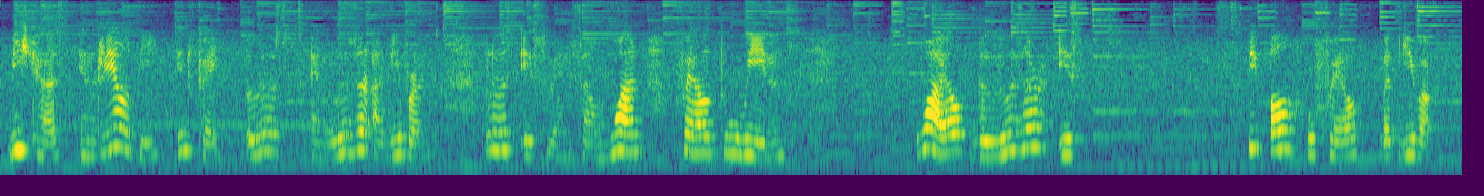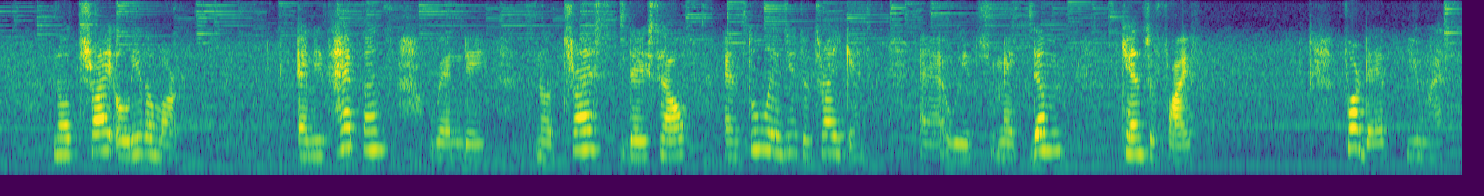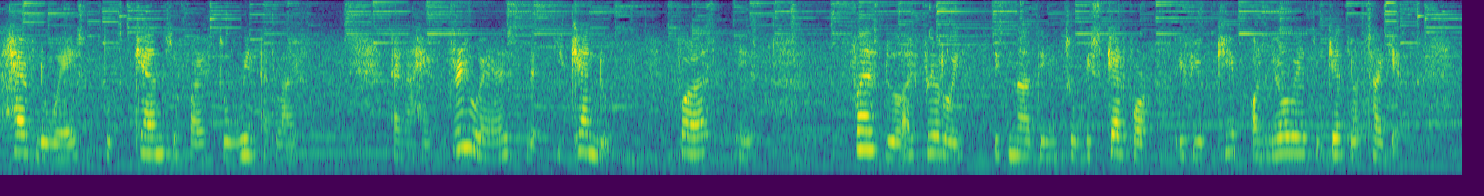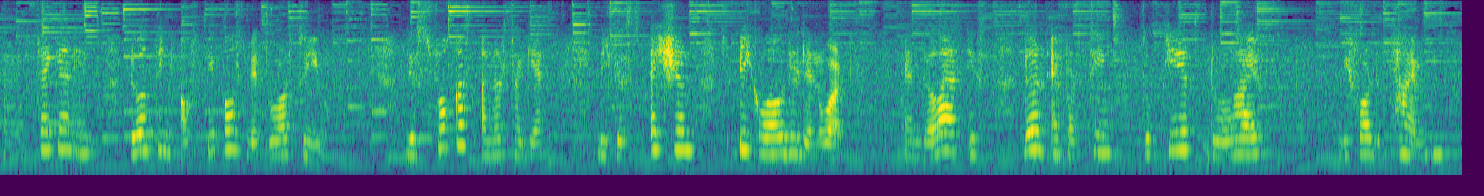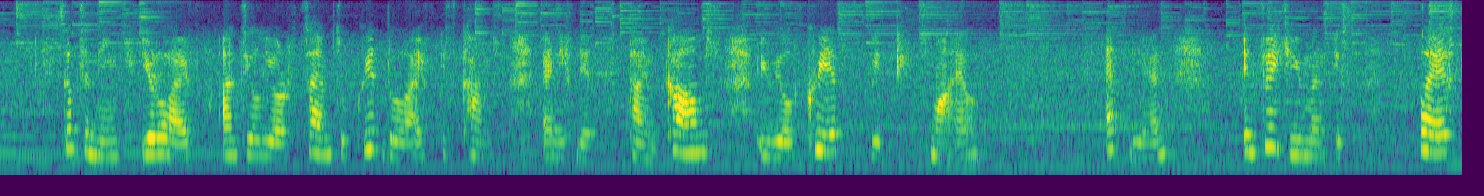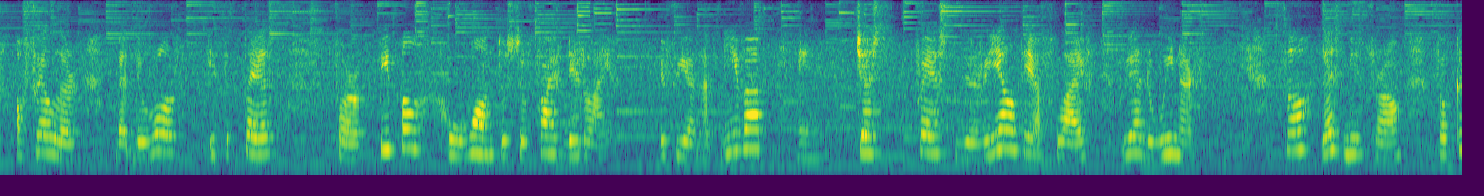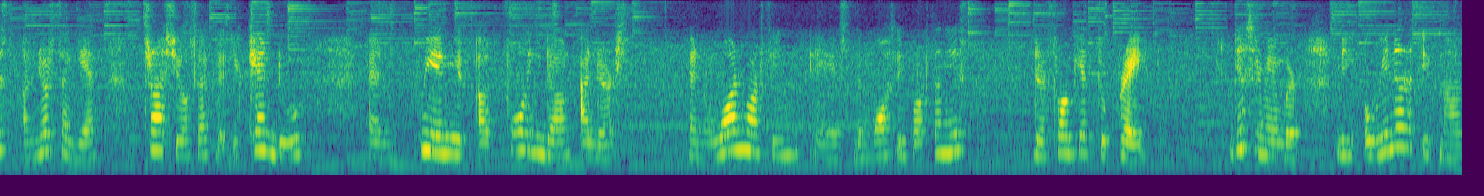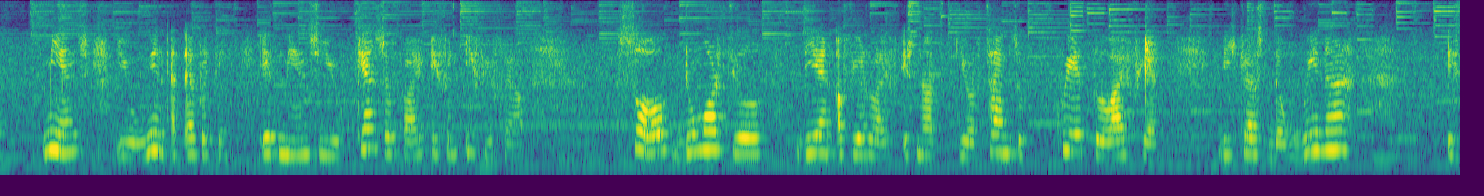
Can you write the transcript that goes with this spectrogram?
because in reality, in fact, lose and loser are different. Lose is when someone fail to win, while the loser is people who fail but give up. Now try a little more. And it happens when they not trust themselves and too lazy to try again, uh, which make them can survive. For that, you must have the ways to can survive to win at life. And I have three ways that you can do. First is face the life fairly. It's nothing to be scared for if you keep on your way to get your target. And second is don't think of people's bad words to you. Just focus on your target because action speak louder than words. And the last is don't ever think to keep the life before the time. Continuing your life until your time to quit the life is comes. And if that time comes, you will quit with smile. At the end, in fact human is place of failure, but the world is the place for people who want to survive their life. If we are not give up and just face the reality of life, we are the winner. So let's be strong, focus on your target, trust yourself that you can do, and win without falling down others. And one more thing is the most important is don't forget to pray. Just remember, being a winner is not means you win at everything. It means you can survive even if you fail. So do more till the end of your life. It's not your time to quit the life yet. Because the winner is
